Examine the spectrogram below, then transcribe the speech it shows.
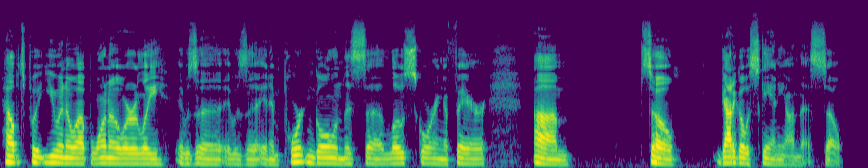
helped put UNO up 1-0 early. It was a it was a, an important goal in this uh, low scoring affair. Um, so got to go with Scanny on this. So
